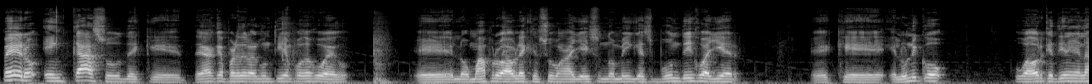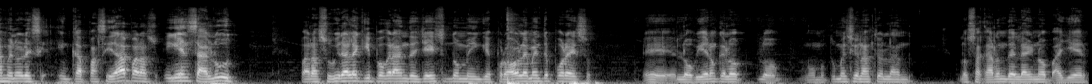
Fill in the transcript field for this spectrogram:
Pero en caso de que tenga que perder algún tiempo de juego, eh, lo más probable es que suban a Jason Domínguez. Boone dijo ayer eh, que el único jugador que tienen en las menores en capacidad para, y en salud para subir al equipo grande Jason Domínguez. Probablemente por eso eh, lo vieron que lo, lo- como tú mencionaste Orlando, lo sacaron del line-up ayer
